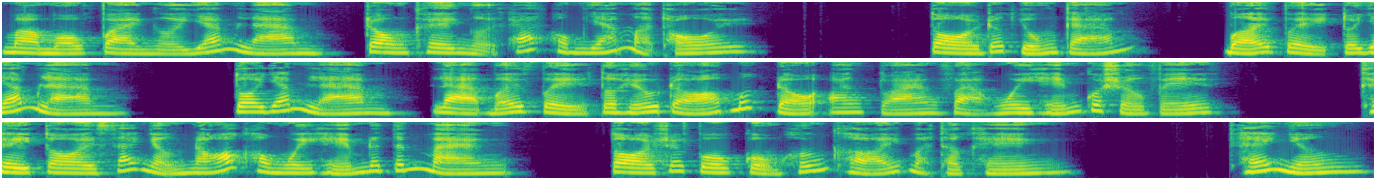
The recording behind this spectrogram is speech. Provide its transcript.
mà một vài người dám làm trong khi người khác không dám mà thôi. Tôi rất dũng cảm, bởi vì tôi dám làm. Tôi dám làm là bởi vì tôi hiểu rõ mức độ an toàn và nguy hiểm của sự việc. Khi tôi xác nhận nó không nguy hiểm đến tính mạng, tôi sẽ vô cùng hứng khởi mà thực hiện. Thế nhưng,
